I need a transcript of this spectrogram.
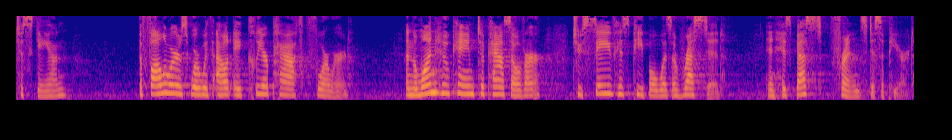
to scan. The followers were without a clear path forward. And the one who came to Passover to save his people was arrested, and his best friends disappeared.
